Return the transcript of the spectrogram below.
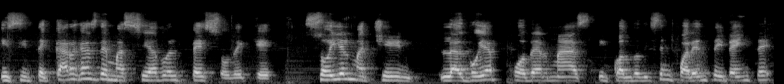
Y si te cargas demasiado el peso de que soy el machín, las voy a poder más, y cuando dicen 40 y 20,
